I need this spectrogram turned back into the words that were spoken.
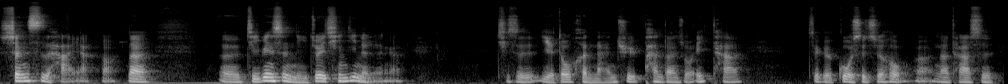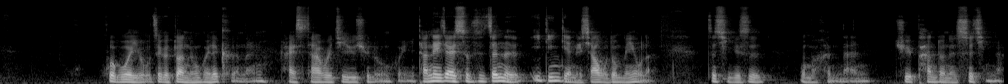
深似海啊啊，那呃，即便是你最亲近的人啊，其实也都很难去判断说，哎，他这个过世之后啊，那他是。会不会有这个断轮回的可能？还是他会继续去轮回？他内在是不是真的一丁点的小我都没有了？这其实是我们很难去判断的事情了。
